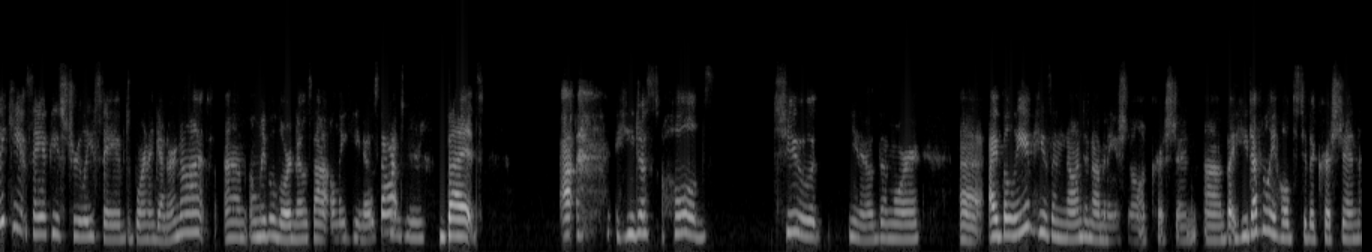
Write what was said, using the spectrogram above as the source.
we can't say if he's truly saved, born again or not. Um, only the Lord knows that. Only He knows that. Mhm. But I, he just holds to, you know, the more. Uh, I believe he's a non-denominational Christian, uh, but he definitely holds to the Christian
